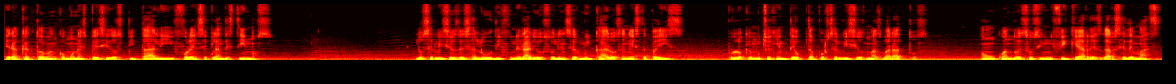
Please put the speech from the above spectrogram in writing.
era que actuaban como una especie de hospital y forense clandestinos. Los servicios de salud y funerarios suelen ser muy caros en este país, por lo que mucha gente opta por servicios más baratos, aun cuando eso signifique arriesgarse de más.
